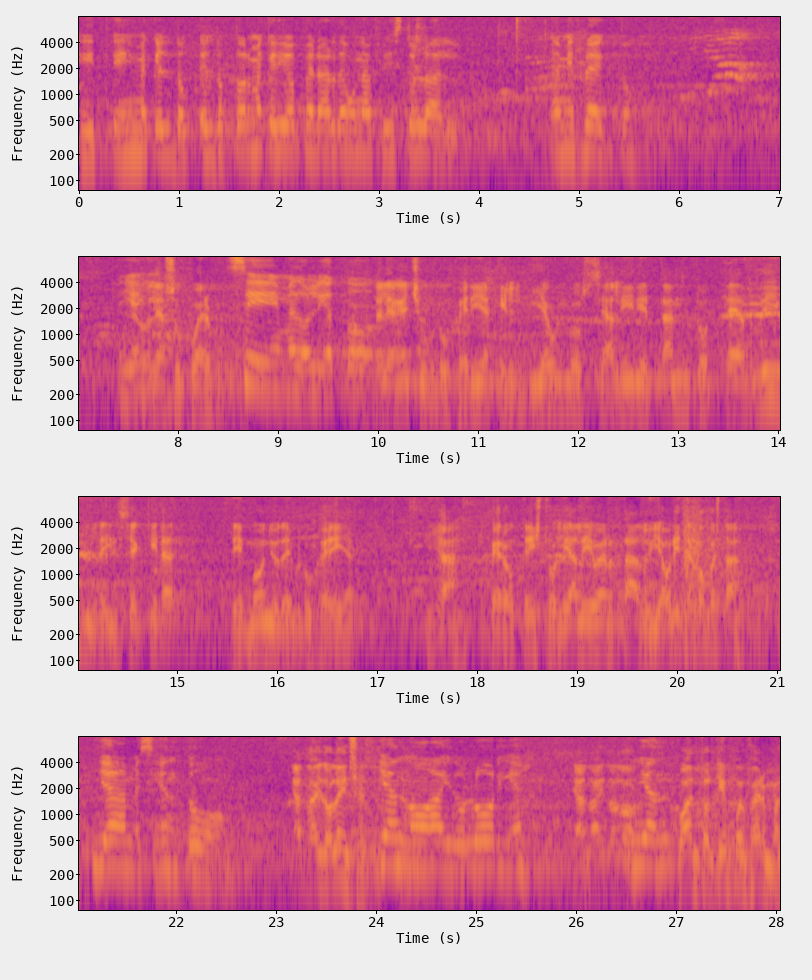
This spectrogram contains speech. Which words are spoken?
y, me- el, doc- el doctor me quería operar de una fístula al- a mi recto. Ella- dolía su cuerpo. sí, me dolía todo. Usted le han hecho brujería, el diablo se alirie tanto terrible, y decía que era demonio de brujería. Ya, pero Cristo le ha libertado. ¿Y ahorita cómo está? Ya me siento, Ya no hay dolencias, ya no hay dolor, ya ya no hay dolor. Ya no. ¿Cuánto tiempo enferma?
